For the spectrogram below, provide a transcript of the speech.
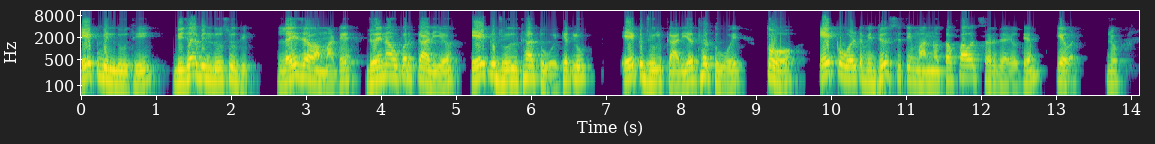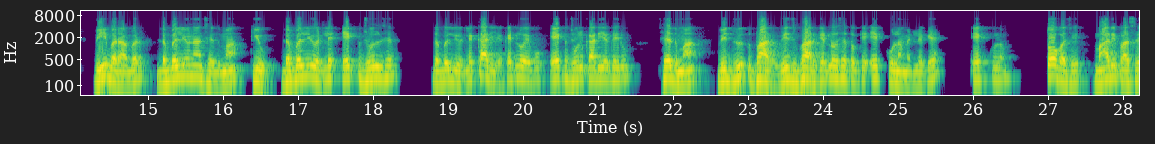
એક બિંદુથી બીજા બિંદુ સુધી. લઈ જવા માટે જો એના ઉપર કાર્ય એક જૂલ થતું હોય, કેટલું? એક જૂલ કાર્ય થતું હોય, તો એક વોલ્ટ વિદ્યુત સ્થિતિમાનનો તફાવત સર્જાયો તેમ કહેવાય. જો, V બરાબર ડબલ્યુ ના છેદમાં Q. W એટલે એક જૂલ છે. ડબલ્યુ એટલે કાર્ય. કેટલું આપ્યું? એક જૂલ કાર્ય કર્યું. છેદમાં વિદ્યુત ભાર. વીજ ભાર કેટલો છે? તો કે એક કુલમ એટલે કે એક કુલમ. તો પછી મારી પાસે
